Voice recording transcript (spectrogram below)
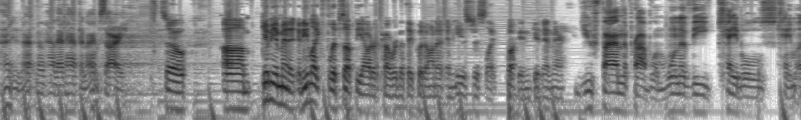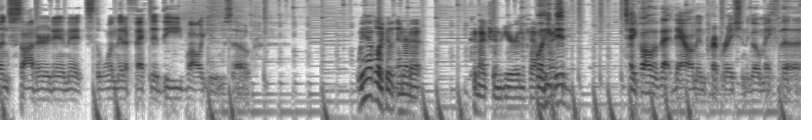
I do not know how that happened. I'm sorry. So, um, give me a minute, and he like flips up the outer cover that they put on it, and he's just like fucking getting in there. You find the problem. One of the cables came unsoldered, and it's the one that affected the volume. So, We have like an internet connection here in the cabin. well, he right? did take all of that down in preparation to go make the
